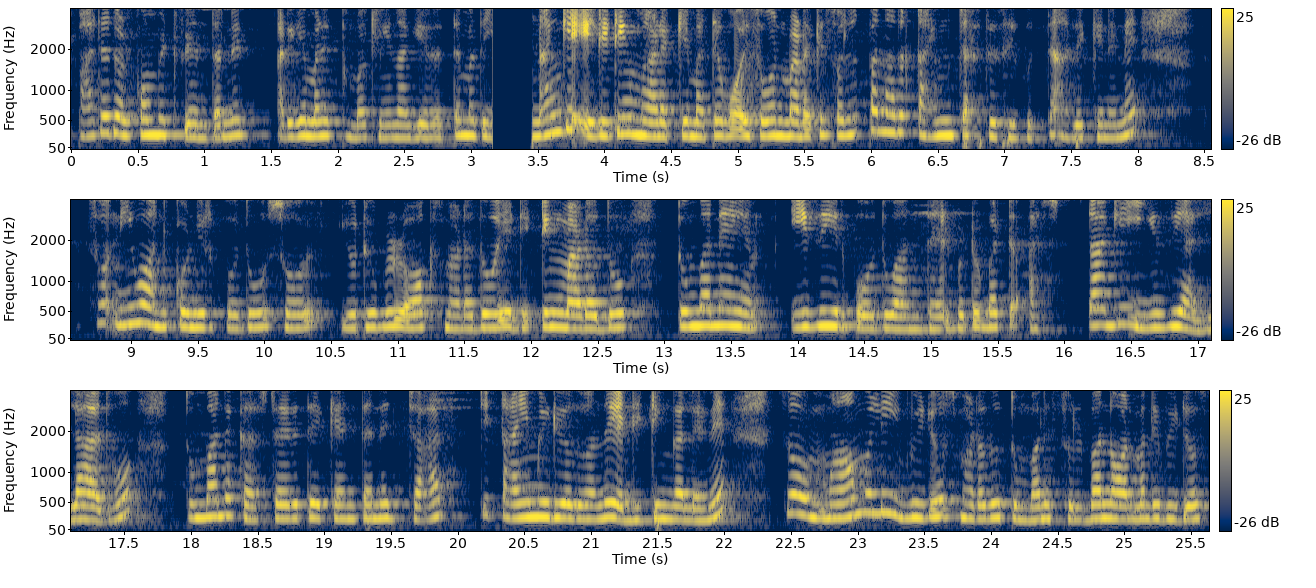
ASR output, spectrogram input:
ಪಾತ್ರೆ ತೊಳ್ಕೊಂಡ್ಬಿಟ್ವಿ ಅಂತಲೇ ಅಡುಗೆ ಮನೆ ತುಂಬ ಕ್ಲೀನಾಗಿರುತ್ತೆ ಮತ್ತು ನನಗೆ ಎಡಿಟಿಂಗ್ ಮಾಡೋಕ್ಕೆ ಮತ್ತು ವಾಯ್ಸ್ ಓನ್ ಮಾಡೋಕ್ಕೆ ಸ್ವಲ್ಪನಾದರೂ ಟೈಮ್ ಜಾಸ್ತಿ ಸಿಗುತ್ತೆ. ಅದಕ್ಕೇನೆ ಸೊ ನೀವು ಅಂದ್ಕೊಂಡಿರ್ಬೋದು ಸೊ ಯೂಟ್ಯೂಬ್ ವ್ಲಾಗ್ಸ್ ಮಾಡೋದು ಎಡಿಟಿಂಗ್ ಮಾಡೋದು ತುಂಬಾ ಈಸಿ ಇರ್ಬೋದು ಅಂತ ಹೇಳ್ಬಿಟ್ಟು ಬಟ್ ಅಷ್ಟಾಗಿ ಈಸಿ ಅಲ್ಲ ಅದು. ತುಂಬಾ ಕಷ್ಟ ಇರುತ್ತೆ ಏಕೆ ಅಂತಲೇ ಜಾಸ್ತಿ ಟೈಮ್ ಹಿಡಿಯೋದು ಅಂದರೆ ಎಡಿಟಿಂಗಲ್ಲೇ ಸೊ ಮಾಮೂಲಿ ವೀಡಿಯೋಸ್ ಮಾಡೋದು ತುಂಬಾ ಸುಲಭ. ನಾರ್ಮಲಿ ವೀಡಿಯೋಸ್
